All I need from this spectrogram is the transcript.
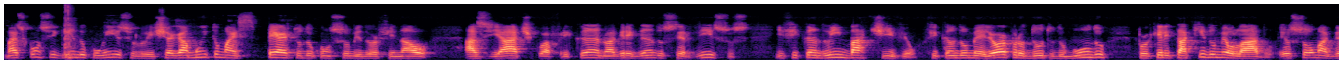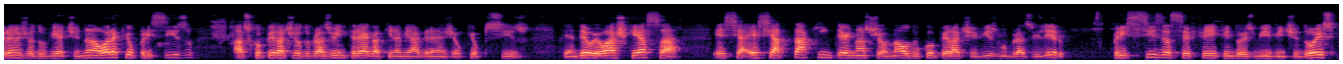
mas conseguindo com isso, Luiz, chegar muito mais perto do consumidor final asiático, africano, agregando serviços e ficando imbatível, ficando o melhor produto do mundo, porque ele está aqui do meu lado. Eu sou uma granja do Vietnã, a hora que eu preciso, as cooperativas do Brasil entregam aqui na minha granja o que eu preciso entendeu? Eu acho que essa, esse, esse ataque internacional do cooperativismo brasileiro precisa ser feito em 2022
